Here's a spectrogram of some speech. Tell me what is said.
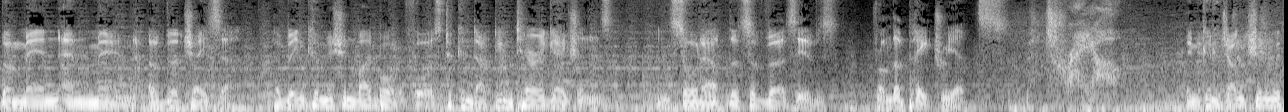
the men and men of the Chaser have been commissioned by Border Force to conduct interrogations and sort out the subversives from the Patriots. Betrayal. In conjunction with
